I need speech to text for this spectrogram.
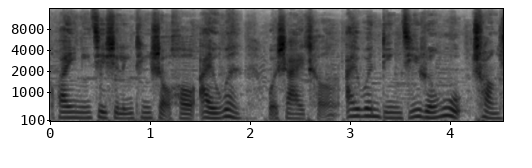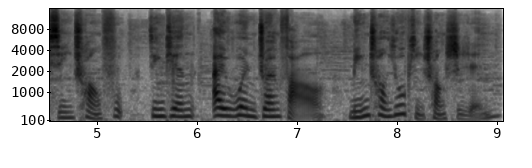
欢迎您继续聆听《守候爱问》，我是爱成，爱问顶级人物，创新创富。今天爱问专访名创优品创始人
